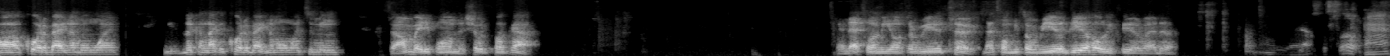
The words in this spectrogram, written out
uh, quarterback number one. He's looking like a quarterback number one to me. So I'm ready for him to show the fuck out. And that's gonna be on some real turf. That's gonna be some real deal Holyfield right there. that's what's up, man.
